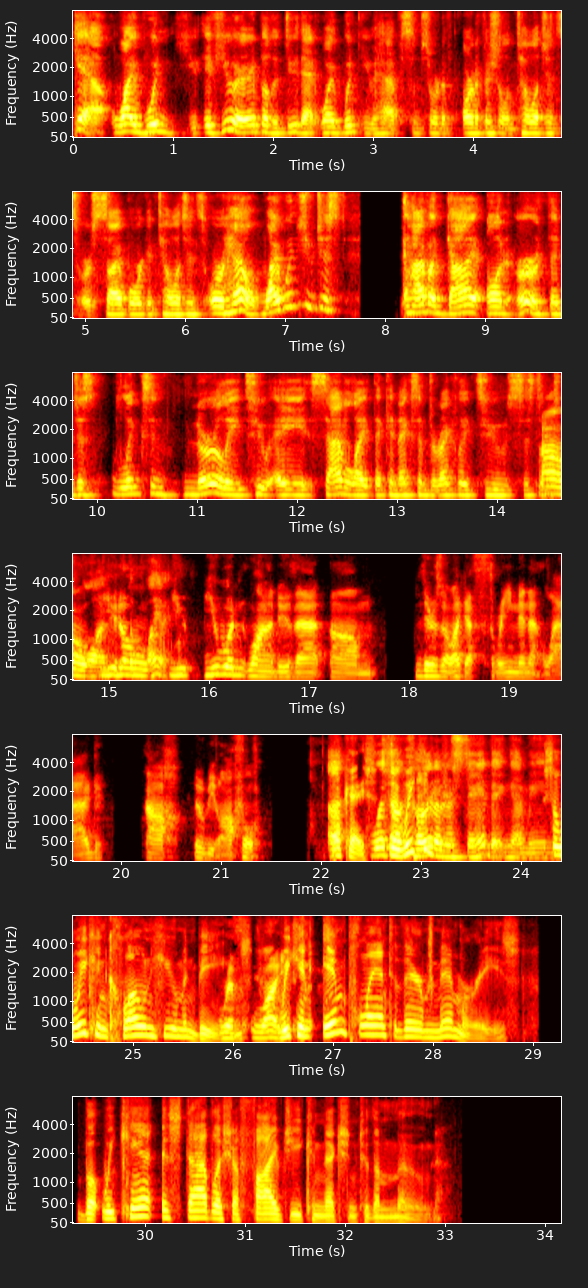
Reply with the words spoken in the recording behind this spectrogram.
yeah. Why wouldn't you? If you are able to do that, why wouldn't you have some sort of artificial intelligence or cyborg intelligence, or hell, why wouldn't you just have a guy on Earth that just links in neurally to a satellite that connects him directly to systems Oh, on you the don't. planet? You you wouldn't want to do that. Um, there's a, like a three minute lag. Oh, it would be awful Uh, Okay, s- with so our we current can- understanding, I mean, So we can clone human beings. with light. we can implant their memories, but we can't establish a 5G connection to the moon.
